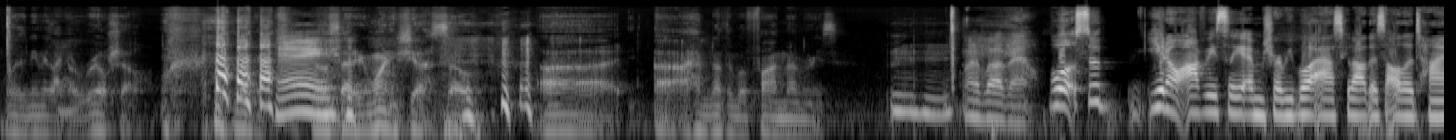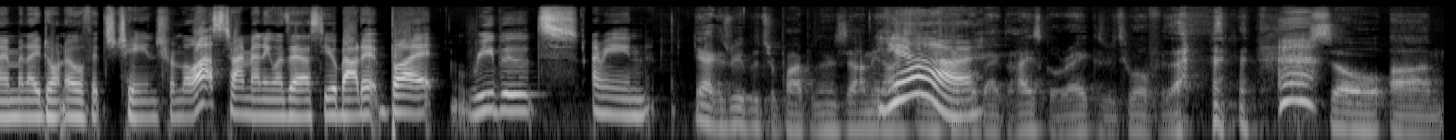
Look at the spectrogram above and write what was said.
It wasn't even like a real show. Hey. a Saturday morning show. So uh, uh, I have nothing but fond memories. I love it. Well, so, you know, obviously, I'm sure people ask about this all the time, and I don't know if it's changed from the last time anyone's asked you about it, but reboots, I mean, Yeah, because reboots are popular and stuff. I mean, Yeah. obviously we can't go back to high school, right? Because we're too old for that. so um,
